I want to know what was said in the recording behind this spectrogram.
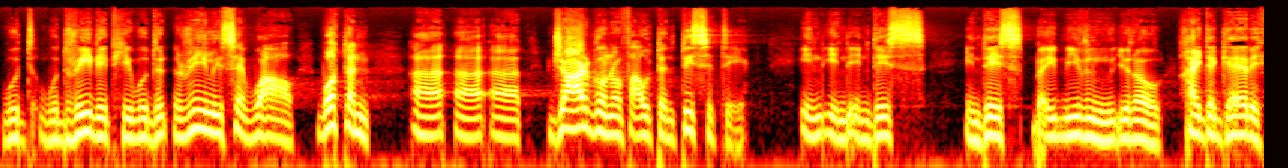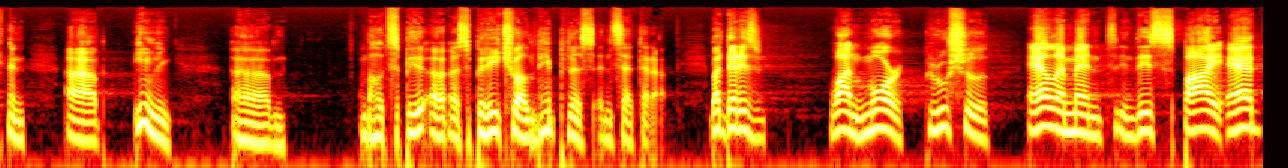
would would read it, he would really say, "Wow, what an uh, uh, uh jargon of authenticity in in in this in this, even you know Heideggerian uh, um, about spi- uh, spiritual deepness, etc. But there is one more crucial element in this spy ad:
